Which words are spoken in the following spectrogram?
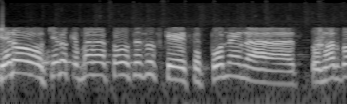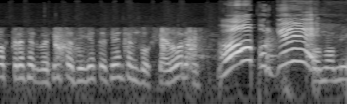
Quiero quiero quemar a todos esos que se ponen a tomar dos, tres cervecitas y ya se sienten boxeadores. ¡Oh! ¿Por qué? Como mi,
